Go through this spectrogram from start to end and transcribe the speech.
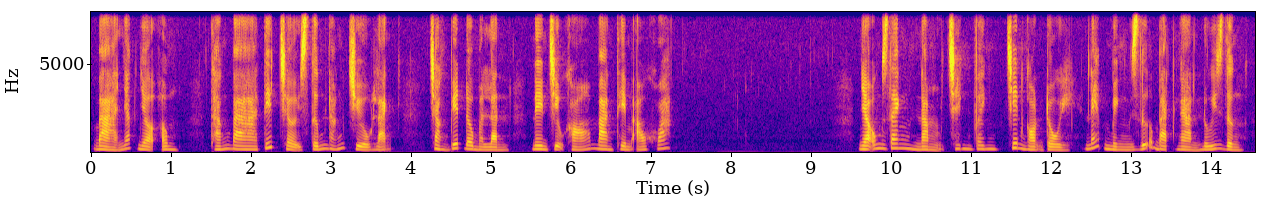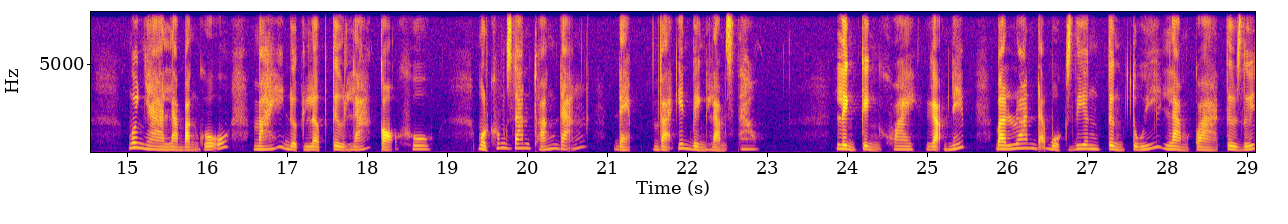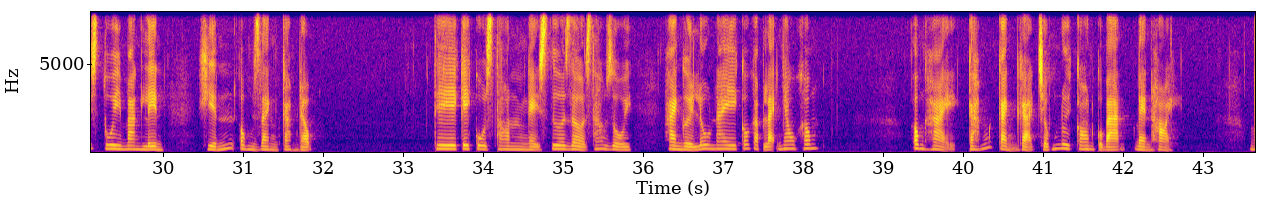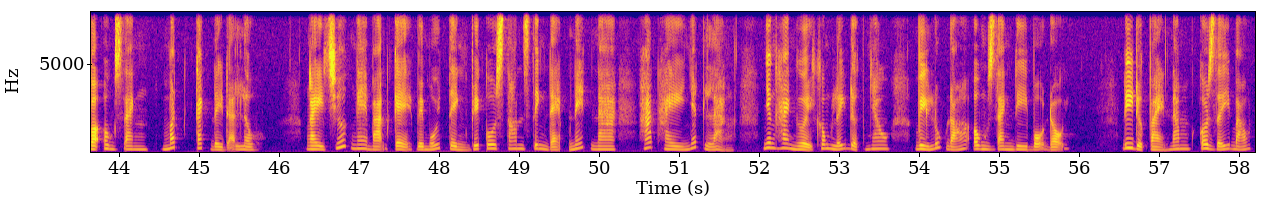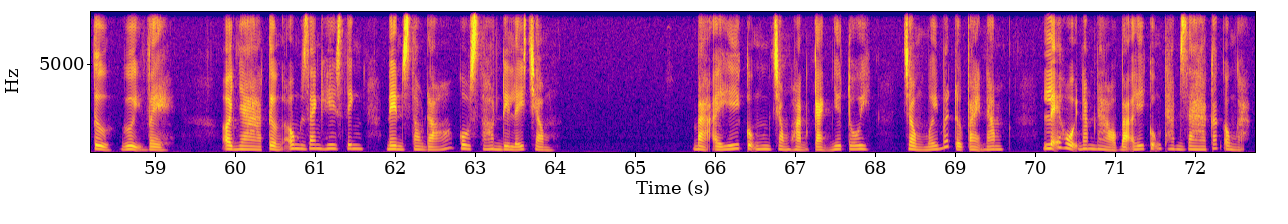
Bà nhắc nhở ông, tháng 3 tiết trời sớm nắng chiều lạnh, chẳng biết đâu mà lần nên chịu khó mang thêm áo khoác. Nhà ông Danh nằm tranh vênh trên ngọn đồi, nép mình giữa bạt ngàn núi rừng. Ngôi nhà làm bằng gỗ, mái được lợp từ lá cọ khô. Một không gian thoáng đãng, đẹp và yên bình làm sao. Lình kình khoai, gạo nếp, bà Loan đã buộc riêng từng túi làm quà từ dưới xuôi mang lên, khiến ông Danh cảm động. Thế cây cô son ngày xưa giờ sao rồi? Hai người lâu nay có gặp lại nhau không? Ông Hải cám cảnh gà trống nuôi con của bạn bèn hỏi. Vợ ông Danh mất cách đây đã lâu. Ngày trước nghe bạn kể về mối tình với cô son xinh đẹp nết na, hát hay nhất làng, nhưng hai người không lấy được nhau vì lúc đó ông Danh đi bộ đội. Đi được vài năm có giấy báo tử gửi về. Ở nhà tưởng ông Danh hy sinh nên sau đó cô Son đi lấy chồng. Bà ấy cũng trong hoàn cảnh như tôi, chồng mới mất được vài năm. Lễ hội năm nào bà ấy cũng tham gia các ông ạ.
